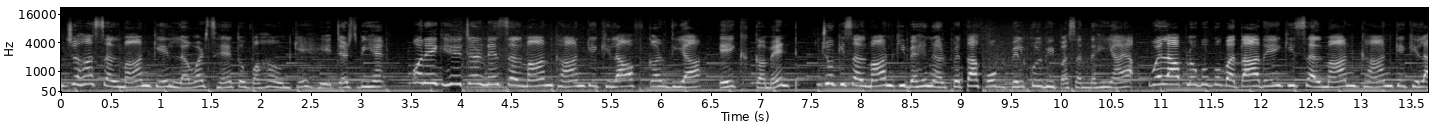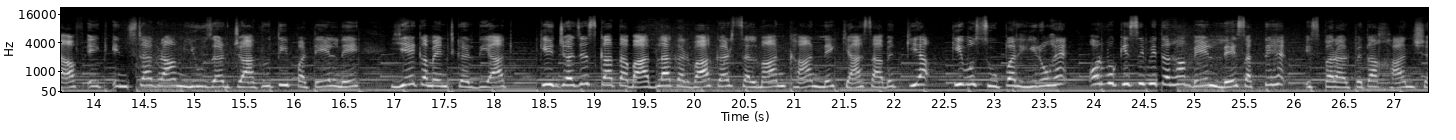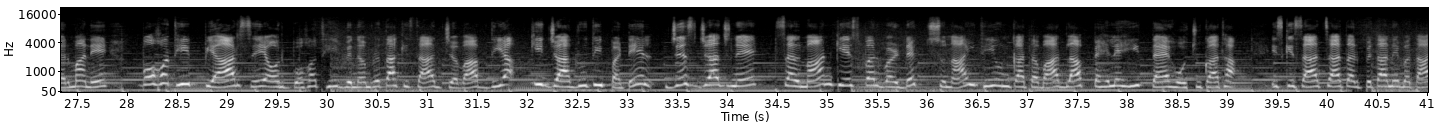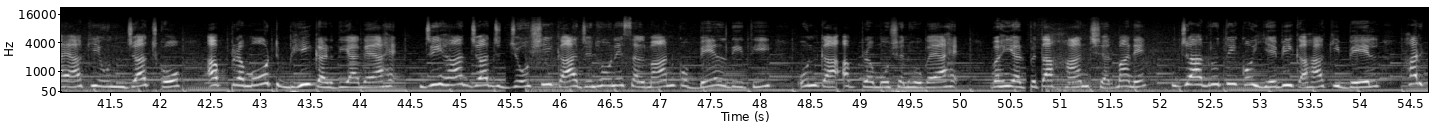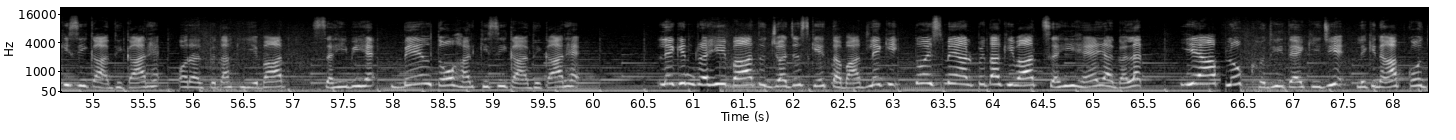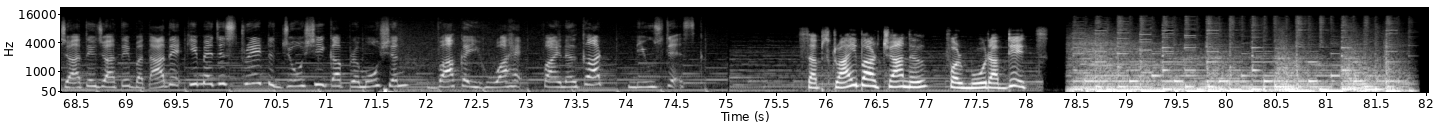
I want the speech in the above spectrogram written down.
Followers हैं तो वहाँ उनके हेटर्स भी हैं। और एक हेटर ने सलमान खान के खिलाफ कर दिया एक कमेंट जो कि सलमान की बहन अर्पिता को बिल्कुल भी पसंद नहीं आया। वेल आप लोगों को बता दें कि सलमान खान के खिलाफ एक इंस्टाग्राम यूज़र जागृति पटेल ने ये कमेंट कर दिया कि जजेस का तबादला करवा कर सलमान खान ने क्या साबित किया। कि वो सुपर हीरो हैं और वो किसी भी तरह बेल ले सकते हैं। इस पर अर्पिता खान शर्मा ने बहुत ही प्यार से और बहुत ही विनम्रता के साथ जवाब दिया कि जागृति पटेल, जिस जज ने सलमान केस पर वर्डिक्ट सुनाई थी, उनका तबादला पहले ही तय हो चुका था। इसके साथ साथ अर्पिता ने बताया कि उन जज को अब प्रमोट भी कर दिया गया है। जी हाँ जज जोशी का, जिन्होंने सलमान को बेल दी थी, उनका अब प्रमोशन हो गया है। वहीं अर्पिता खान शर्मा ने जागृति को ये भी कहा कि बेल हर किसी का अधिकार है और अर्पिता की ये बात सही भी है। बेल तो हर किसी का अधिकार है। लेकिन रही बात जजेस के तबादले की तो इसमें अर्पिता की बात सही है या गलत? ये आप लोग खुद ही तय कीजिए, लेकिन आपको जाते जाते बता दे कि मजिस्ट्रेट जोशी का प्रमोशन वाकई हुआ है। Final cut news desk. Subscribe our channel for more updates.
